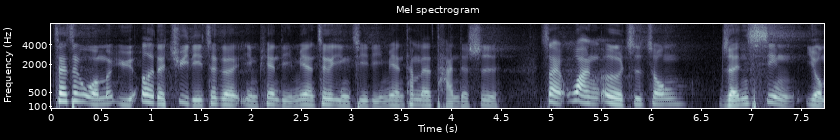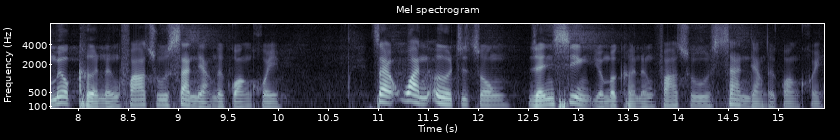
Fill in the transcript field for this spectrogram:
在这个《我们与恶的距离》这个影片里面，这个影集里面，他们谈的是，在万恶之中，人性有没有可能发出善良的光辉？在万恶之中，人性有没有可能发出善良的光辉？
